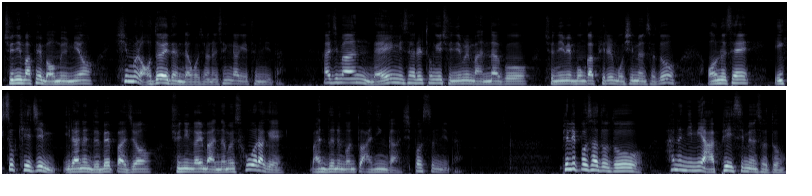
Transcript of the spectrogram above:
주님 앞에 머물며 힘을 얻어야 된다고 저는 생각이 듭니다. 하지만 매일 미사를 통해 주님을 만나고 주님의 몸과 피를 모시면서도 어느새 익숙해짐이라는 늪에 빠져 주님과의 만남을 소홀하게 만드는 건 또 아닌가 싶었습니다. 필리포 사도도 하느님이 앞에 있으면서도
